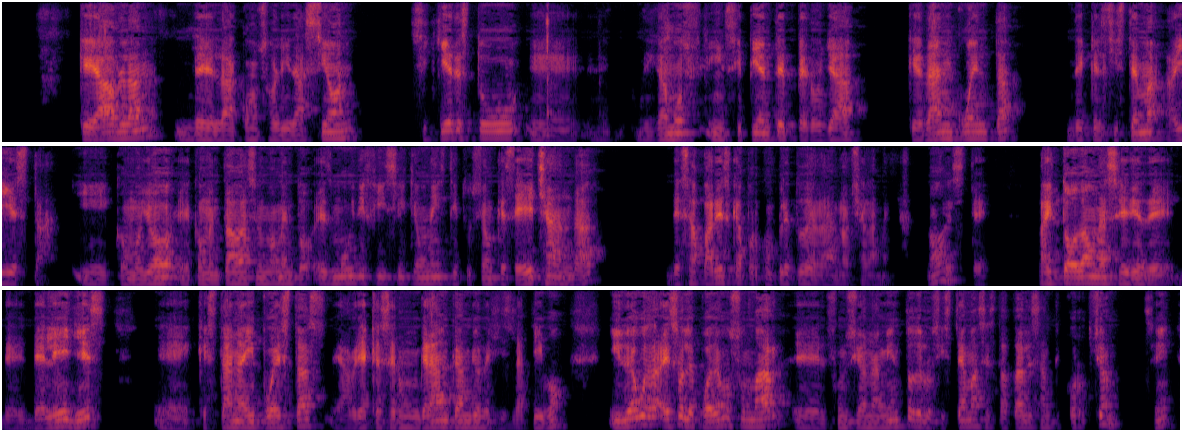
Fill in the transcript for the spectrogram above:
que hablan de la consolidación, si quieres tú, eh, digamos, incipiente, pero ya que dan cuenta de que el sistema ahí está y como yo eh, comentaba hace un momento, es muy difícil que una institución que se echa a andar desaparezca por completo de la noche a la mañana, ¿no? Este, hay toda una serie de, leyes eh, que están ahí puestas, habría que hacer un gran cambio legislativo Y luego a eso le podemos sumar el funcionamiento de los sistemas estatales anticorrupción, ¿sí?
